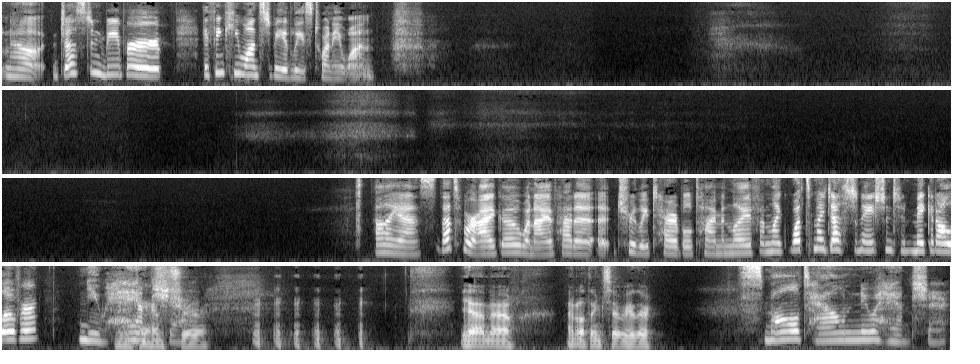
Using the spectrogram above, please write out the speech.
No, Justin Bieber, I think he wants to be at least 21. Ah, yes. That's where I go when I've had a, a truly terrible time in life. I'm like, what's my destination to make it all over? New Hampshire. Hampshire. yeah, no. I don't think so either. Small town New Hampshire.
